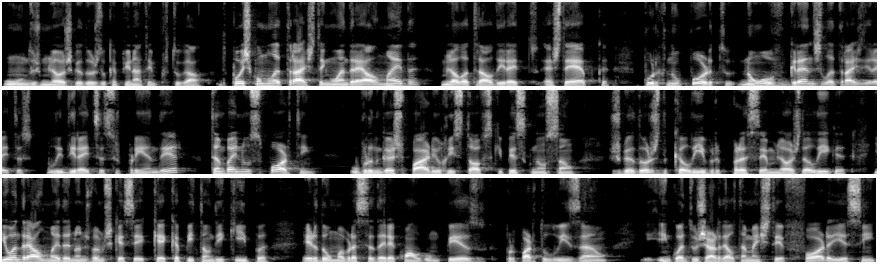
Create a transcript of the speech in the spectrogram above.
um dos melhores jogadores do campeonato em Portugal. Depois, como laterais, tem o André Almeida, melhor lateral direito esta época, porque no Porto não houve grandes laterais direitos, direitos a surpreender. Também no Sporting, o Bruno Gaspar e o Ristovski penso que não são jogadores de calibre para ser melhores da liga. E o André Almeida, não nos vamos esquecer que é capitão de equipa, herdou uma braçadeira com algum peso por parte do Luizão, enquanto o Jardel também esteve fora e assim.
